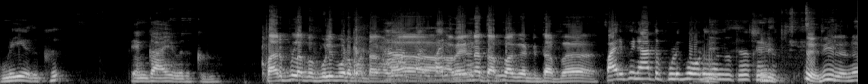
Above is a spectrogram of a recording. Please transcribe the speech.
புளி எதுக்கு? வெங்காயம் எதுக்குன்னு. பருப்புல இப்ப புளி போட மாட்டாங்களா? அவ என்ன தப்பா கேட்டுட்டாப்ப பருப்பி நாத்து புளி கேளு. தெரியலன்னா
